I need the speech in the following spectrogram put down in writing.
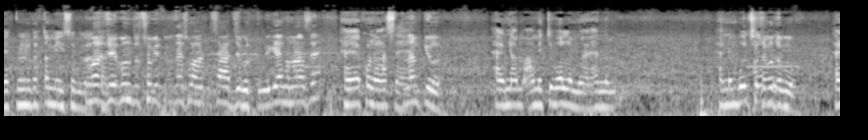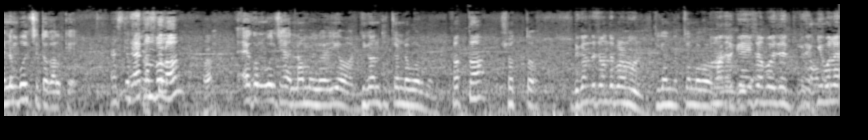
ব্যাকমেন করতাম এই ছবিগুলো তোমার যে বন্ধু ছবি তুলতে সাহায্য করতো কি এখনও আছে? হ্যাঁ এখনও আছে। নাম কি ওর? হ্যাঁ নাম আমি তো বললাম হ্যাঁ নাম হ্যাঁ নাম বলছি আচ্ছা হ্যাঁ নাম বলছি তো কালকে। এখন বলো। এখন বলছি হ্যাঁ নাম হলো ইয়ে দিগন্ত চন্দ্র বর্মন সত্য? সত্য। দিগন্ত চন্দ্র বর্মন দিগন্ত চন্দ্র বর্মন। তোমাদেরকে এইসব ওই যে কি বলে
